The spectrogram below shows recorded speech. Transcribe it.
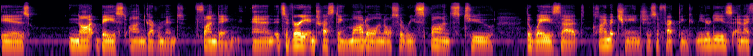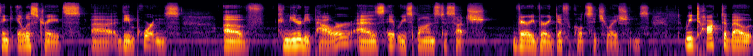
is not based on government funding. And it's a very interesting model and also response to the ways that climate change is affecting communities, and I think illustrates uh, the importance of community power as it responds to such very, very difficult situations. We talked about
